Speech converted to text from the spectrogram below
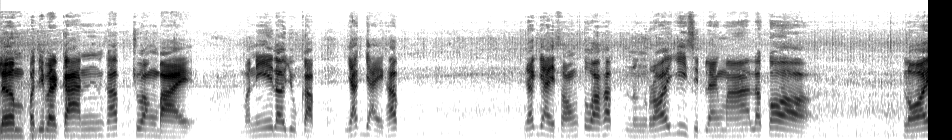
เริ่มปฏิบัติการครับช่วงบ่าย วันนี้เราอยู่กับยักษ์ใหญ่ครับ ยักษ์ใหญ่สองตัวครับ 120 แรงม้าแล้วก็ร้อย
